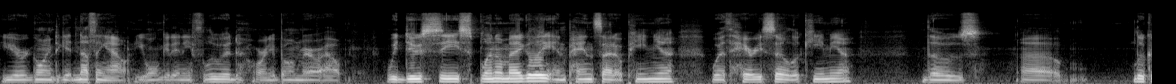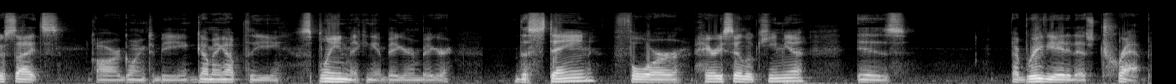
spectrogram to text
you're going to get nothing out. You won't get any fluid or any bone marrow out. We do see splenomegaly and pancytopenia with hairy cell leukemia. Those uh, leukocytes are going to be gumming up the spleen, making it bigger and bigger. The stain for hairy cell leukemia is abbreviated as TRAP,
